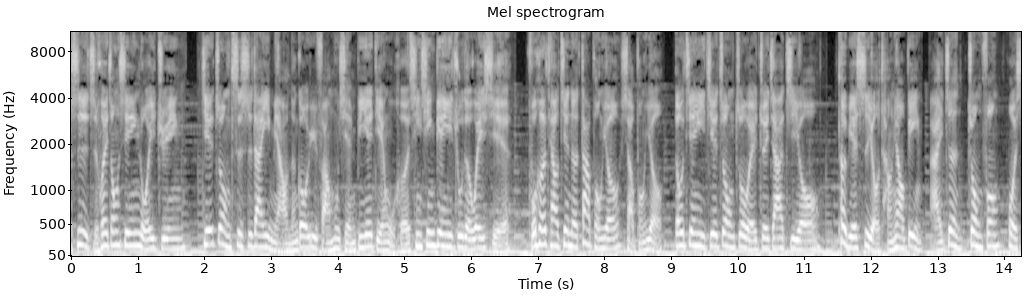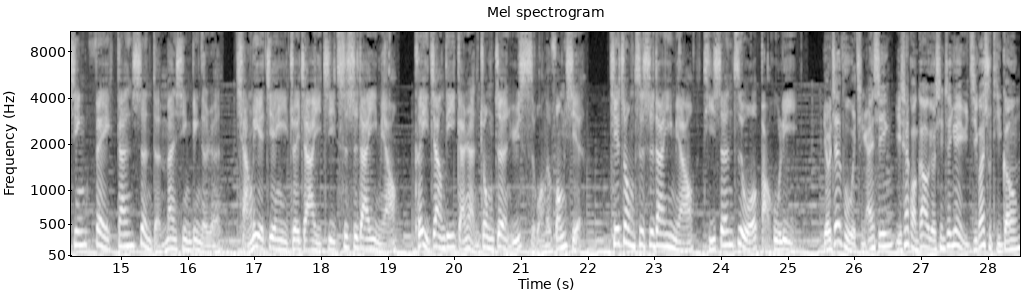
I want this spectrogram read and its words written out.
是指挥中心罗毅军。接种次世代疫苗能够预防目前 BA. 点五和新兴变异株的威胁。符合条件的大朋友、小朋友都建议接种作为追加剂哦。特别是有糖尿病、癌症、中风或心肺、肝肾等慢性病的人，强烈建议追加一剂次世代疫苗，可以降低感染重症与死亡的风险。接种次世代疫苗，提升自我保护力。有政府，请安心。以上广告由行政院与机关署提供。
